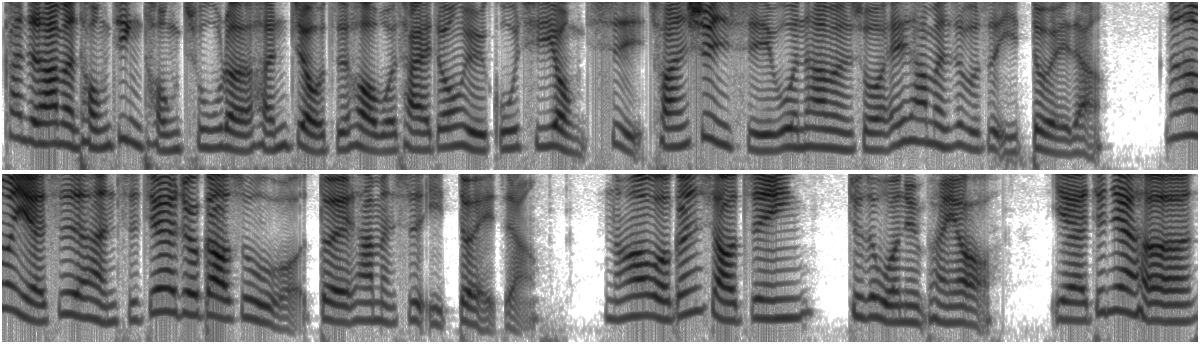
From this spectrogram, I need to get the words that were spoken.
看着他们同进同出了很久之后，我才终于鼓起勇气传讯息问他们说：“诶，他们是不是一对的？”那他们也是很直接的就告诉我，对他们是一对这样。然后我跟小金，就是我女朋友。也渐渐和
